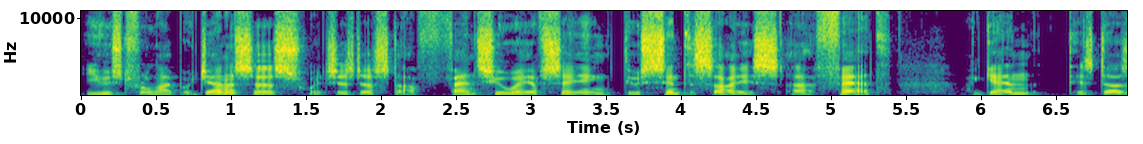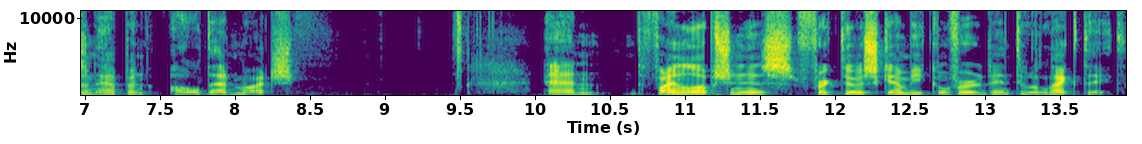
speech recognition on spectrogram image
used for lipogenesis, which is just a fancy way of saying to synthesize fat. Again, this doesn't happen all that much. And the final option is fructose can be converted into lactate.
